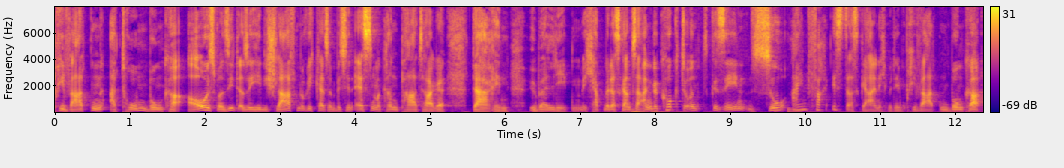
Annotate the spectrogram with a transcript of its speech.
privaten Atombunker aus. Man sieht also hier die Schlafmöglichkeit, so ein bisschen essen. Man kann ein paar Tage darin überleben. Ich habe mir das Ganze angeguckt und gesehen, so einfach ist das gar nicht mit dem privaten Bunker,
